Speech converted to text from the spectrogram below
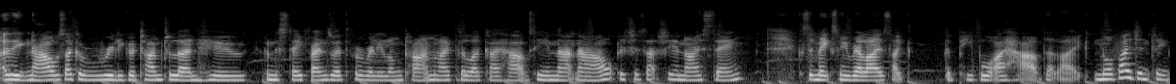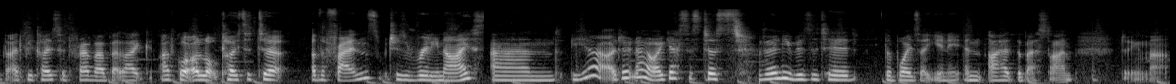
I think now is like a really good time to learn who you're gonna stay friends with for a really long time. And i feel like i have seen that now which is actually a nice thing because it makes me realize like the people I have that like, not that I didn't think that I'd be close with forever, but like I've got a lot closer to other friends, which is really nice. And yeah, I don't know. I guess it's just, I've only visited the boys at uni and I had the best time doing that.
